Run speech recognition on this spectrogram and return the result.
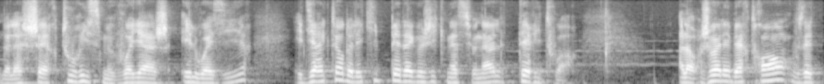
de la chaire Tourisme, Voyage et Loisirs et directeur de l'équipe pédagogique nationale Territoire. Alors, Joël et Bertrand, vous êtes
